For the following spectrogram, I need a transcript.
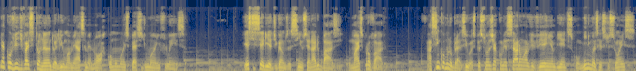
E a Covid vai se tornando ali uma ameaça menor, como uma espécie de uma influenza. Este seria, digamos assim, o cenário base, o mais provável. Assim como no Brasil, as pessoas já começaram a viver em ambientes com mínimas restrições,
